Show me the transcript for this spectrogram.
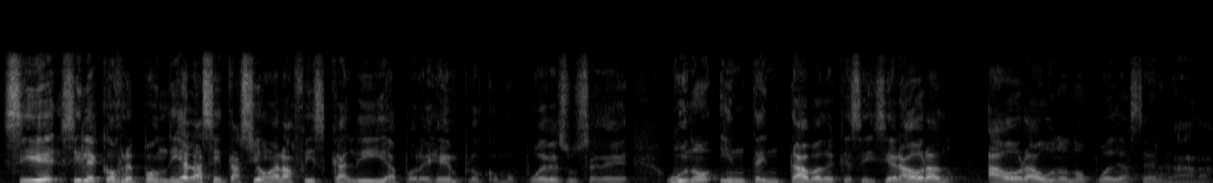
Si, si le correspondía la citación a la fiscalía, por ejemplo, como puede suceder, uno intentaba de que se hiciera. Ahora ahora uno no puede hacer nada.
